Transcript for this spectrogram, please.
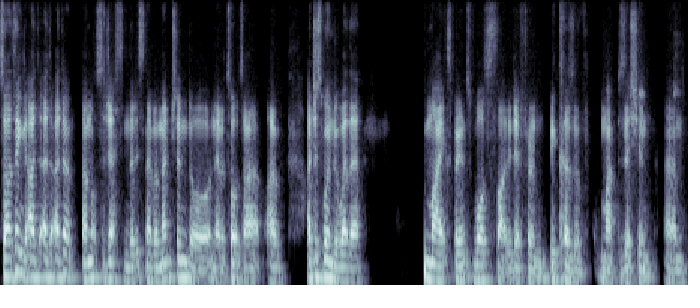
so i think I, I, I, don't i'm not suggesting that it's never mentioned or never talked about I, I just wonder whether my experience was slightly different because of my position. Um,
